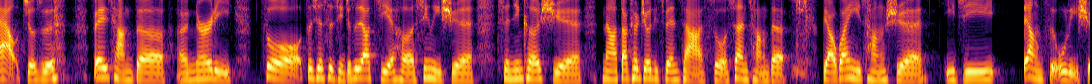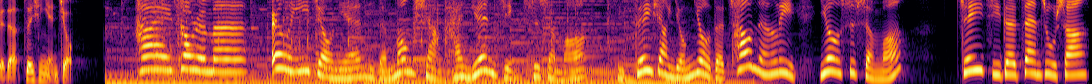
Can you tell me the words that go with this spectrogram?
out，就是。非常的呃 nerdy，做这些事情就是要结合心理学、神经科学，那 Dr. Joe Dispenza 所擅长的表观遗传学以及量子物理学的最新研究。嗨，超人们！二零一九年你的梦想和愿景是什么？你最想拥有的超能力又是什么？这一集的赞助商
